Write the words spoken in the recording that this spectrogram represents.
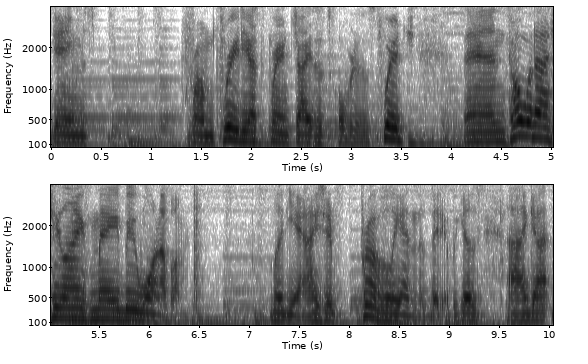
games from 3DS franchises over to the Switch, then Tomodachi Life may be one of them. But yeah, I should probably end the video because I got,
